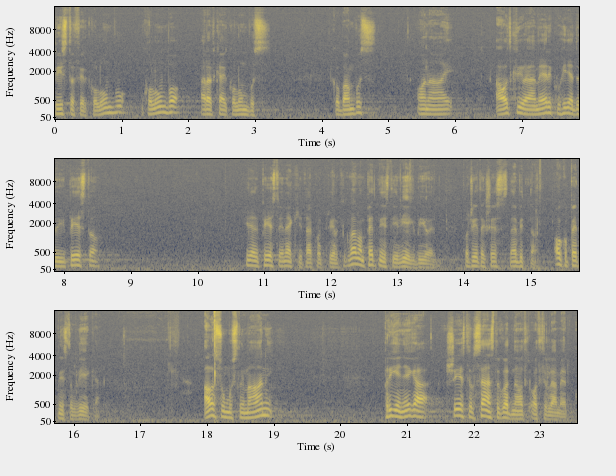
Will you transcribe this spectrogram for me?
Kristofer Kolumbu, Kolumbo, arabka je Kolumbus, Kobambus, onaj, a otkrio je Ameriku 1500 1500 i neki tako otprilike. Uglavnom 15. vijek bio je, početak 16. nebitno, oko 15. vijeka. Ali su muslimani prije njega 600 ili 700 godina otkrili Ameriku.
